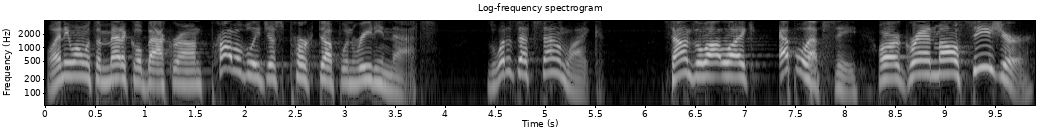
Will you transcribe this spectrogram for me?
Well, anyone with a medical background probably just perked up when reading that. What does that sound like? Sounds a lot like epilepsy or a grand mal seizure.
